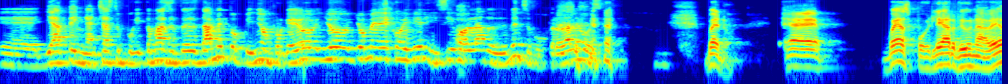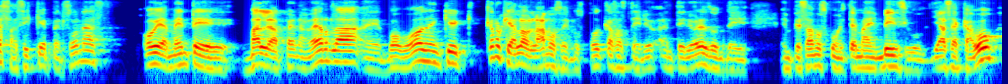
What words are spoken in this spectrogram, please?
eh, ya te enganchaste un poquito más. Entonces, dame tu opinión, porque yo, yo, yo me dejo ir y sigo hablando de Invincible, pero dale vos. bueno, eh, voy a spoilear de una vez, así que personas, obviamente vale la pena verla. Eh, Bob Odenkirk, creo que ya lo hablamos en los podcasts anteriores donde empezamos con el tema de Invincible. Ya se acabó.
